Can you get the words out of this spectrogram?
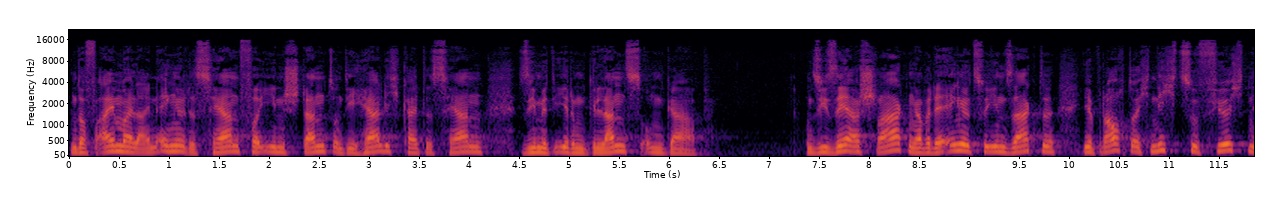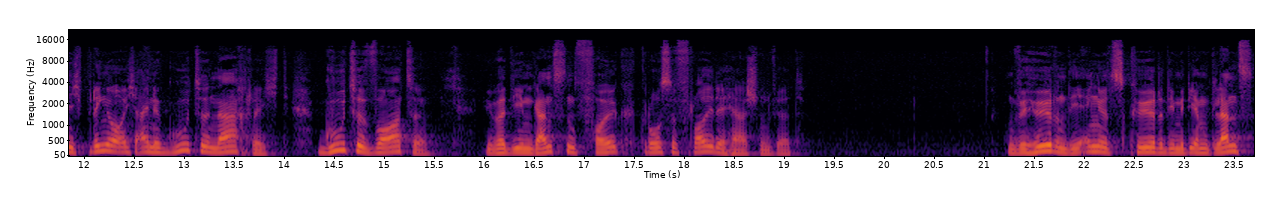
und auf einmal ein Engel des Herrn vor ihnen stand und die Herrlichkeit des Herrn sie mit ihrem Glanz umgab und sie sehr erschraken, aber der Engel zu ihnen sagte, ihr braucht euch nicht zu fürchten, ich bringe euch eine gute Nachricht, gute Worte, über die im ganzen Volk große Freude herrschen wird. Und wir hören die Engelschöre, die mit ihrem Glanz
